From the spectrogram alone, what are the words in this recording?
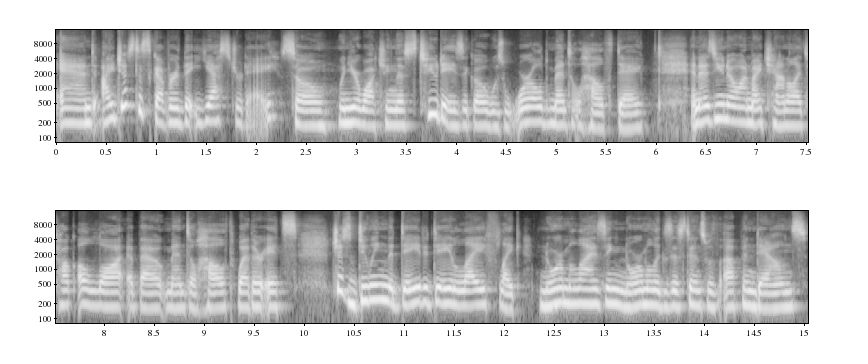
and I just discovered that yesterday, so when you're watching this, two days ago was World Mental Health Day. And as you know on my channel, I talk a lot about mental health, whether it's just doing the day-to-day life, like normalizing normal existence with up and downs.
